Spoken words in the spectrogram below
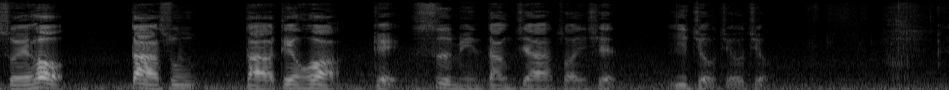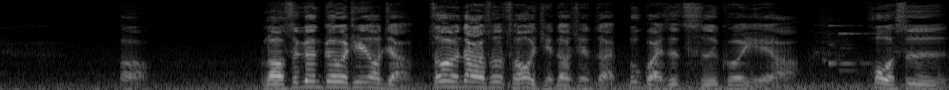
随后，大叔打电话给市民当家专线一九九九。哦，老实跟各位听众讲，中原大叔从以前到现在，不管是吃亏也好，或是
